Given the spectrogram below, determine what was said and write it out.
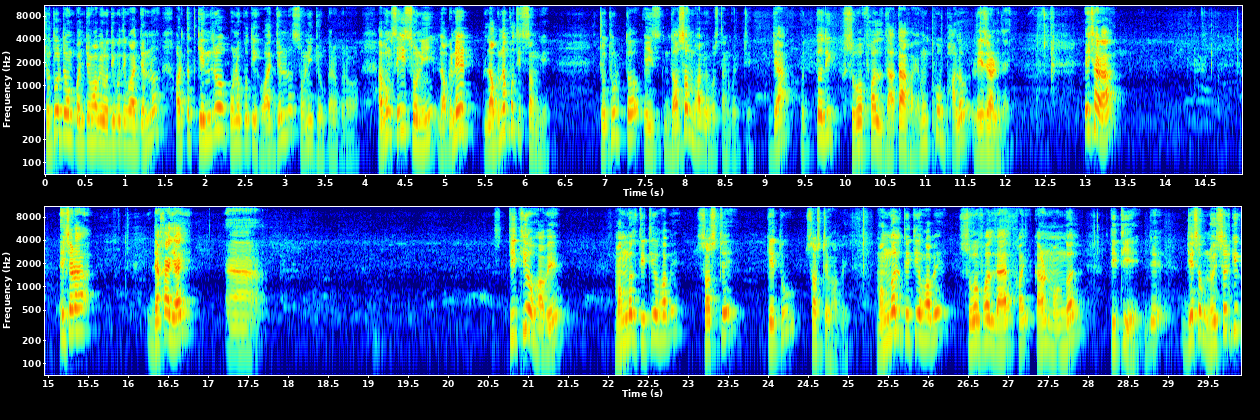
চতুর্থ এবং পঞ্চম ভাবের অধিপতি হওয়ার জন্য অর্থাৎ কেন্দ্র কোনোপতি হওয়ার জন্য শনি যোগ করা গ্রহ এবং সেই শনি লগ্নের লগ্নপতির সঙ্গে চতুর্থ এই দশম ভাবে অবস্থান করছে, যা অত্যধিক শুভফল দাতা হয় এবং খুব ভালো রেজাল্ট দেয়। এছাড়া এছাড়া দেখা যায় তৃতীয়ভাবে মঙ্গল তৃতীয়ভাবে ষষ্ঠে কেতু ষষ্ঠেভাবে মঙ্গল তৃতীয়ভাবে শুভফলদায়ক হয়, কারণ মঙ্গল তৃতীয় যে, যেসব নৈসর্গিক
